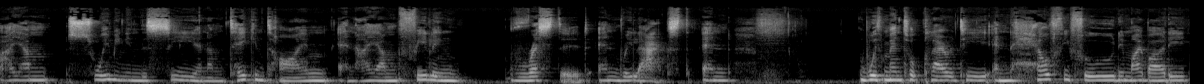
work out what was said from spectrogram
I am swimming in the sea and I'm taking time and I am feeling rested and relaxed and with mental clarity and healthy food in my body,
